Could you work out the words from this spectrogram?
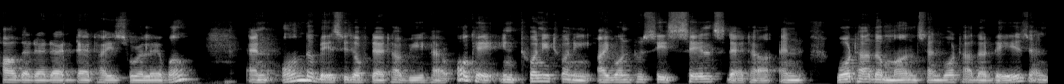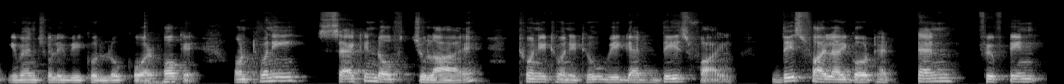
how the data, data is available. And on the basis of data we have okay in 2020 i want to see sales data and what are the months and what are the days. And eventually we could look over okay on 22nd of july 2022 we get this file. This file i got at 10 15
